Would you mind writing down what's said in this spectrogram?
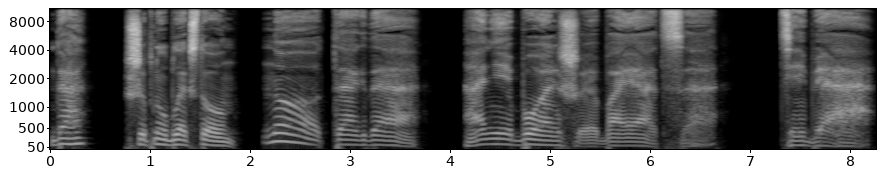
«Да», — шепнул Блэкстоун. «Ну, тогда они больше боятся тебя».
